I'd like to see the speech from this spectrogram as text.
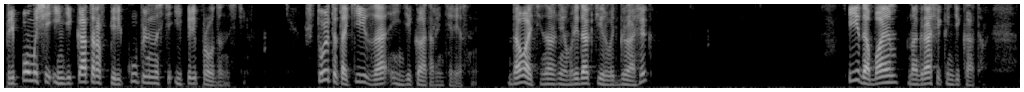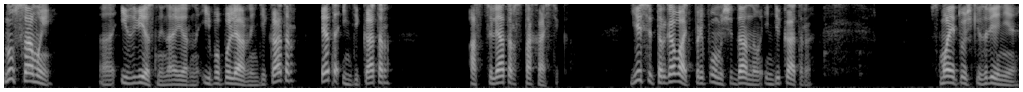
при помощи индикаторов перекупленности и перепроданности. Что это такие за индикаторы интересные? Давайте нажмем «Редактировать график» и добавим на график индикатор. Ну, самый э, известный, наверное, и популярный индикатор – это индикатор осциллятор стахастик. Если торговать при помощи данного индикатора, с моей точки зрения,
